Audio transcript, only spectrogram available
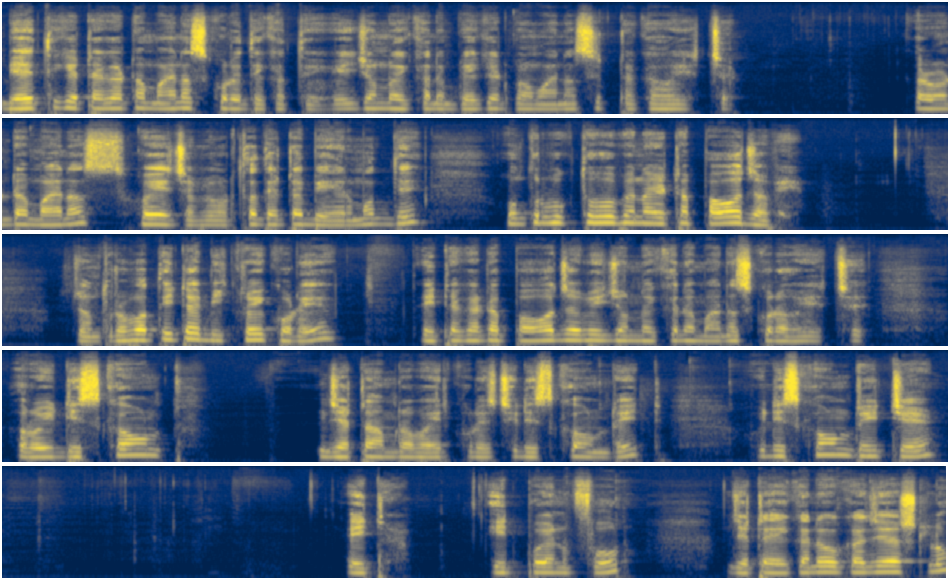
ব্যয় থেকে টাকাটা মাইনাস করে দেখাতে হবে। এই জন্য এখানে ব্র্যাকেট বা মাইনাসের টাকা হয়েছে। কারণ এটা মাইনাস হয়ে যাবে, অর্থাৎ এটা ব্যয়ের মধ্যে অন্তর্ভুক্ত হবে না, এটা পাওয়া যাবে। যন্ত্রপাতিটা বিক্রয় করে এই টাকাটা পাওয়া যাবে এই জন্য এখানে মাইনাস করা হয়েছে। আর ওই ডিসকাউন্ট যেটা আমরা বাইর করেছি ডিসকাউন্ট রেট ওই ডিসকাউন্ট রেটে এইটা এইট পয়েন্ট ফোর যেটা এখানেও কাজে আসলো,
